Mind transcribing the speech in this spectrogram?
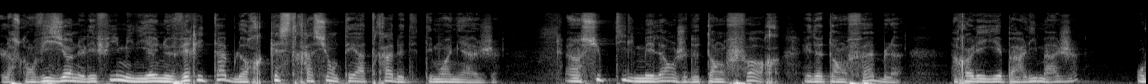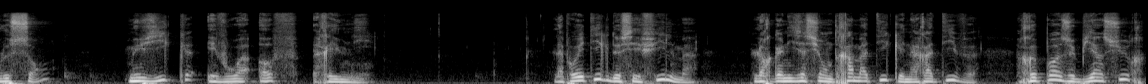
lorsqu'on visionne les films, il y a une véritable orchestration théâtrale des témoignages. Un subtil mélange de temps forts et de temps faibles, relayé par l'image, ou le son, musique et voix off réunies. La poétique de ces films, l'organisation dramatique et narrative repose bien sûr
